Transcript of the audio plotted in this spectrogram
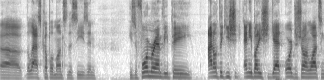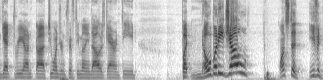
uh, the last couple of months of the season. He's a former MVP. I don't think he should anybody should get or Deshaun Watson get three uh, two hundred and fifty million dollars guaranteed. But nobody, Joe, wants to even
